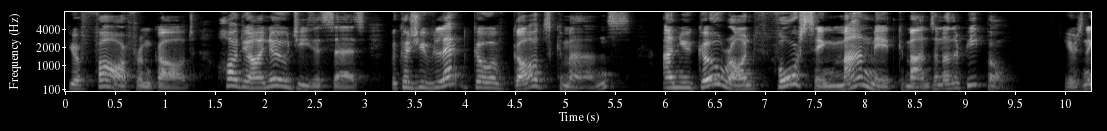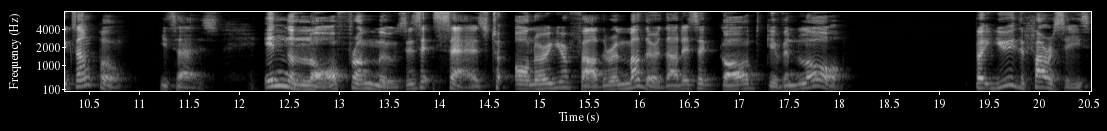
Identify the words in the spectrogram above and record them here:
you're far from God. How do I know? Jesus says, because you've let go of God's commands and you go around forcing man made commands on other people. Here's an example, he says. In the law from Moses, it says to honor your father and mother. That is a God given law. But you, the Pharisees,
